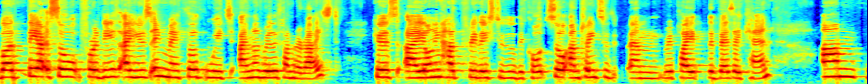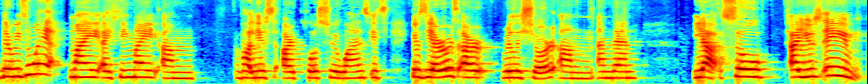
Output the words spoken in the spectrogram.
but they are, so for this, I use a method which I'm not really familiarized because I only had three days to do the code. So I'm trying to um, reply the best I can. Um, the reason why my, I think my um, values are close to the ones, it's because the errors are really short. Um, and then, yeah, so I use a,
